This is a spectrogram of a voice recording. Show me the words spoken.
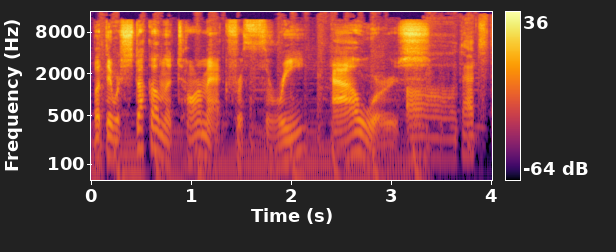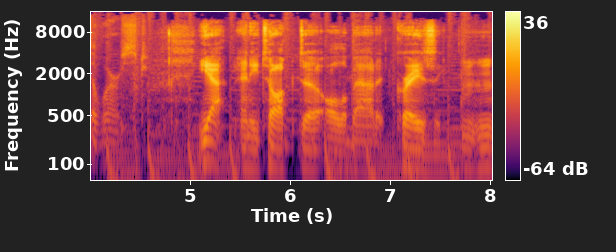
but they were stuck on the tarmac for three hours. Oh, that's the worst. Yeah, and he talked uh, all about it. Crazy. hmm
